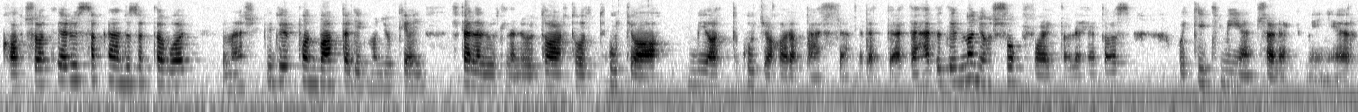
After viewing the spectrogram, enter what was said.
kapcsolati erőszak áldozata volt, a másik időpontban pedig mondjuk egy felelőtlenül tartott kutya miatt kutyaharapás szenvedett el. Tehát azért nagyon sokfajta lehet az, hogy kit milyen cselekmény ér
